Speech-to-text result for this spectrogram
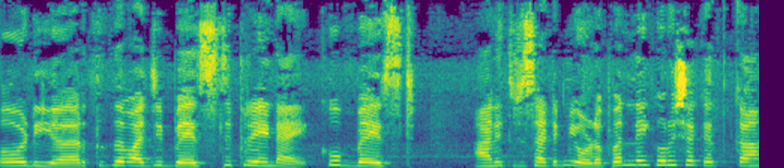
oh dear तुझं माझी बेस्ट फ्रेंड आहे. खूप बेस्ट आणि तुझ्यासाठी मी एवढं पण नाही करू शकत का?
